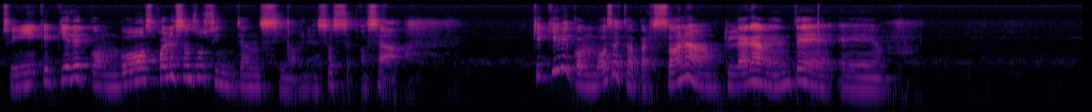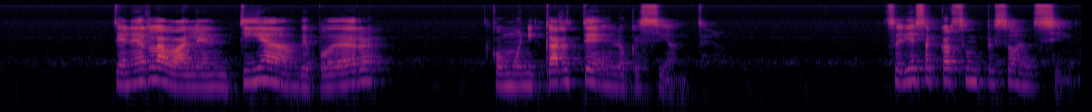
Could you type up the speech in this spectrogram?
¿Sí? ¿Qué quiere con vos? ¿Cuáles son sus intenciones? O sea, ¿qué quiere con vos esta persona? Claramente, eh, tener la valentía de poder comunicarte lo que siente. Sería sacarse un peso encima.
